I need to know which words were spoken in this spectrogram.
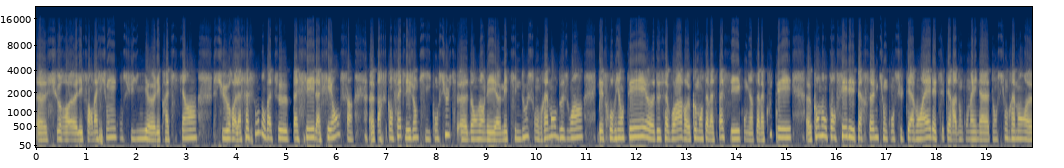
euh, sur les formations qu'ont suivi les praticiens, sur la façon dont va se passer la séance, parce qu'en fait les gens qui consultent dans, les médecines douces ont vraiment besoin d'être orientés, de savoir comment ça va se passer, combien ça va coûter, qu'en ont pensé les personnes qui ont consulté avant elles, etc. Donc on a une attention vraiment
